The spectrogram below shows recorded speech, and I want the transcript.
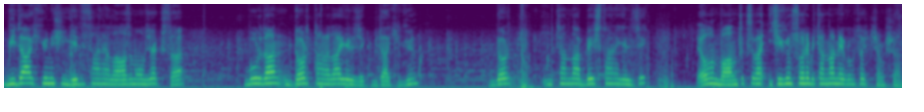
Bir dahaki gün için 7 tane lazım olacaksa buradan 4 tane daha gelecek bir dahaki gün. 4 bir tane daha 5 tane gelecek. E oğlum mantıklı ben 2 gün sonra bir tane daha mega açacağım şu an.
